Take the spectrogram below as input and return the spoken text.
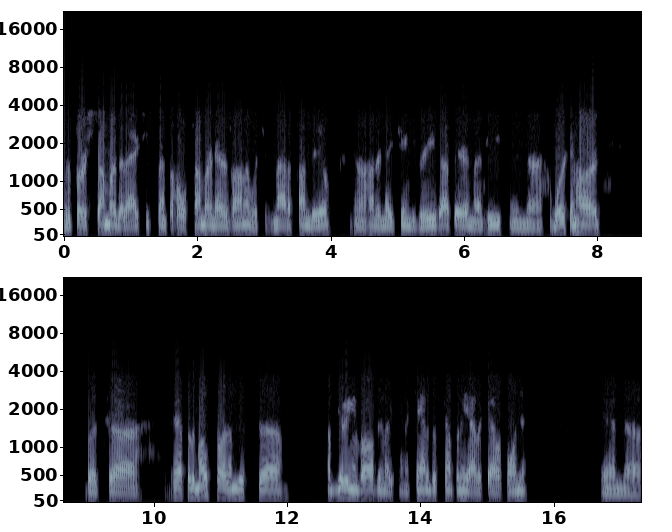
is the first summer that I actually spent the whole summer in Arizona, which is not a fun deal. You know, 118 degrees out there in the heat and uh, working hard. But uh, yeah, for the most part, I'm just uh, I'm getting involved in a in a cannabis company out of California, and uh,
